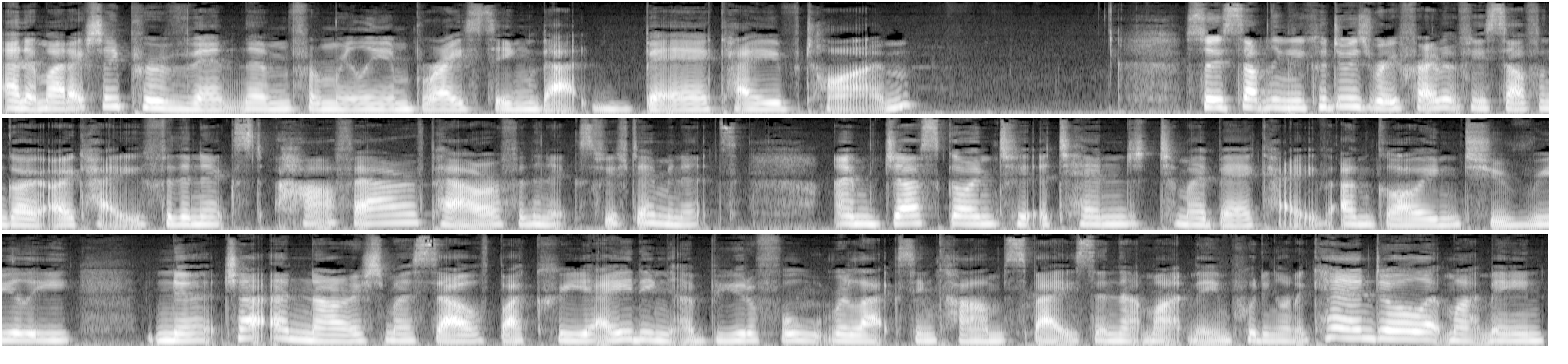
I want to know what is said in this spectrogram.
and it might actually prevent them from really embracing that bear cave time so, something you could do is reframe it for yourself and go, okay, for the next half hour of power, for the next 15 minutes, I'm just going to attend to my bear cave. I'm going to really nurture and nourish myself by creating a beautiful, relaxing, calm space. And that might mean putting on a candle, it might mean,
